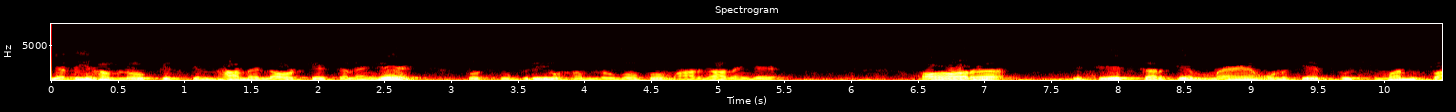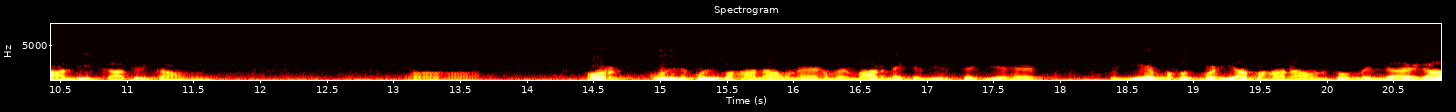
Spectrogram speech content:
यदि हम लोग किसकिधा में लौट के चलेंगे तो सुग्रीव हम लोगों को मार डालेंगे। और विशेष करके मैं उनके दुश्मन बाली का बेटा हूँ। और कोई न कोई बहाना उन्हें हमें मारने के लिए चाहिए है। तो ये बहुत बढ़िया बहाना उनको मिल जाएगा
